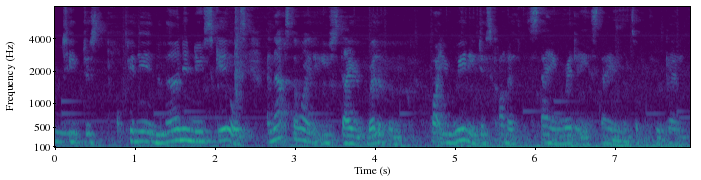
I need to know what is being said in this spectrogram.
Mm. Keep just popping in, learning new skills, and that's the way that you stay relevant. But you're really just kind of staying ready, staying on top of your game.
